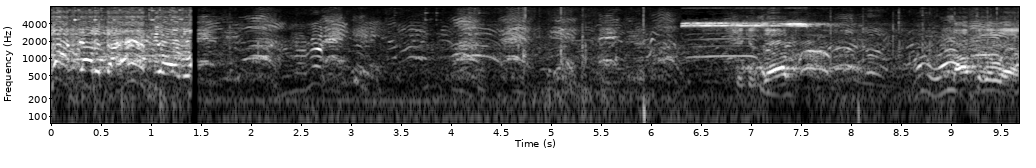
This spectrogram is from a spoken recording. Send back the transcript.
Knocked out at the half-yard line. Kick is up. It's off to the left.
